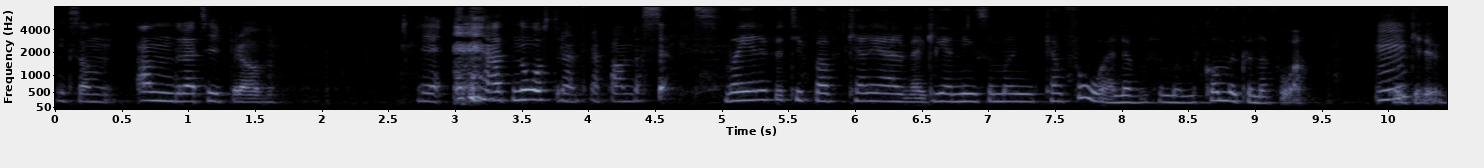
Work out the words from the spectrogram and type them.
liksom andra typer av eh, att nå studenterna på andra sätt. Vad är det för typ av karriärvägledning som man kan få eller som man kommer kunna få? Mm. Tänker du?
